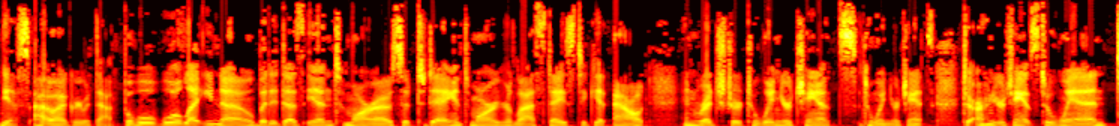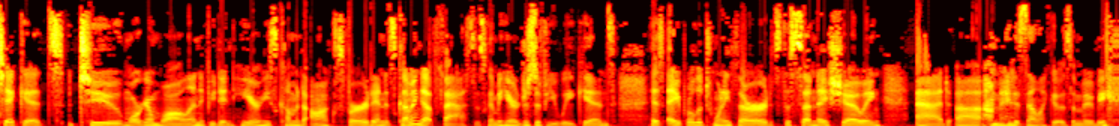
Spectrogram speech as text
Yes, I, I agree with that. But we'll we'll let you know. But it does end tomorrow. So today and tomorrow are your last days to get out and register to win your chance to win your chance to earn your chance to win tickets to Morgan Wallen. If you didn't hear, he's coming to Oxford and it's coming up fast. It's going to be here in just a few weekends. It's April the twenty third. It's the Sunday showing at. Uh, I made it sound like it was a movie.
